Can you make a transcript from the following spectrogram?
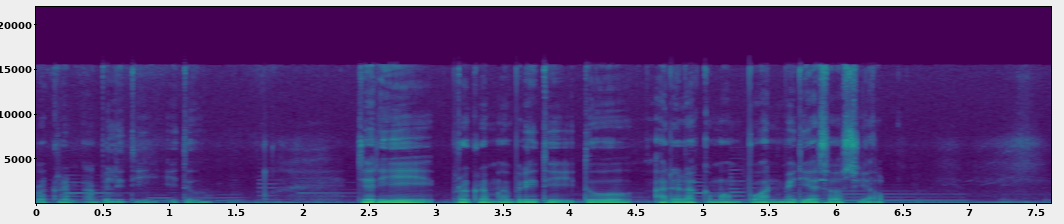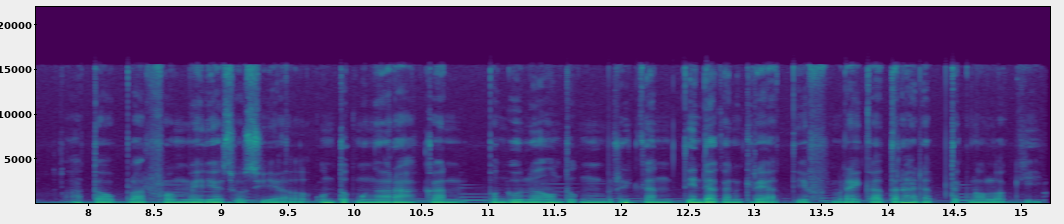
program ability itu? Jadi program ability itu adalah kemampuan media sosial atau platform media sosial untuk mengarahkan pengguna untuk memberikan tindakan kreatif mereka terhadap teknologi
